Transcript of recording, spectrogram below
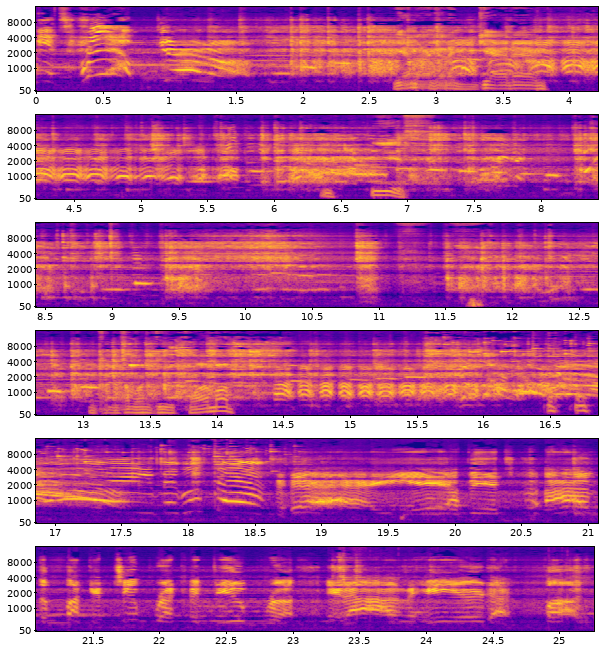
It's him! Get him! You're not gonna get him. Yes. Come on, dude, climb up. yeah, bitch. I'm the fucking Chupra Kadupra, and I'm here to fuck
